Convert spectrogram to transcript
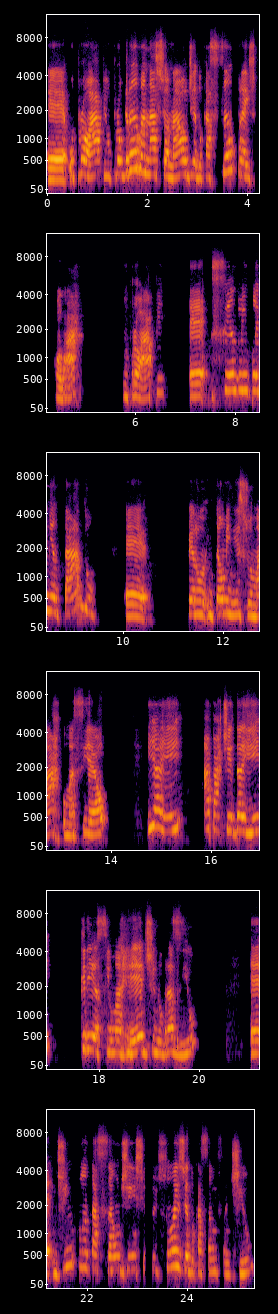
É, o PROAP, o Programa Nacional de Educação Pré-Escolar, um PROAP, é, sendo implementado é, pelo então ministro Marco Maciel, e aí, a partir daí, cria-se uma rede no Brasil de implantação de instituições de educação infantil,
